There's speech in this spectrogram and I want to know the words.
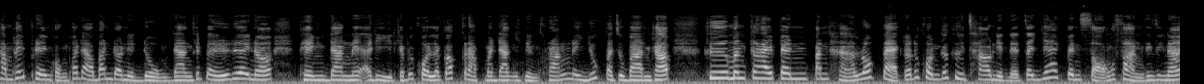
ทำให้เพลงของพ่อดาวบ้านดอนเนี่ยโด่งดังขึ้นไปเรื่อยๆเนาะเพลงดังในอดีตครับทุกคนแล้วก็กลับมาดังอีกหนึ่งครั้งในยุคปัจจุบันครับคือมันกลายเป็นปัญหาโลกแตกแล้วทุกคนก็คือชาวเน็ตเนี่ยจะแยกเป็น 2 ฝั่งจริงๆนะ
